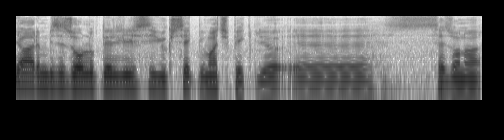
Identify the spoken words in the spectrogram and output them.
Yarın bizi zorluk derecesi yüksek bir maç bekliyor. Ee, sezona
